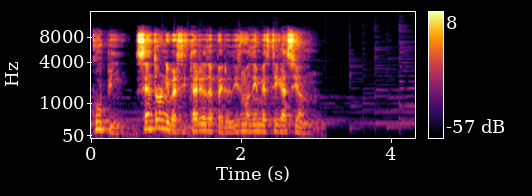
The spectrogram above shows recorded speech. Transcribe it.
CUPI, Centro Universitario de Periodismo de Investigación.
